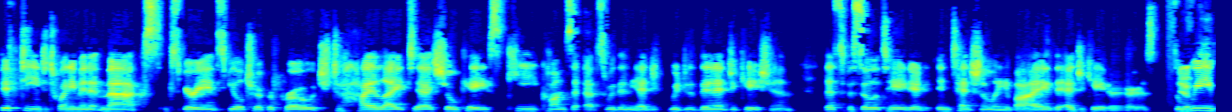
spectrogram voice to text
15 to 20 minute max experience field trip approach to highlight to showcase key concepts within the edu- within education that's facilitated intentionally by the educators. So yeah. we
